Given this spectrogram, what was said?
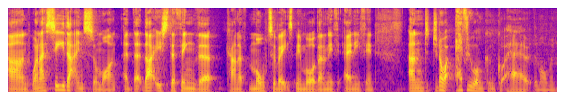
And when I see that in someone, uh, that that is the thing that kind of motivates me more than anything. And do you know what? Everyone can cut hair at the moment.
